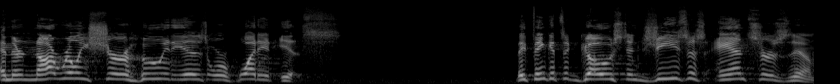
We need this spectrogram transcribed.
And they're not really sure who it is or what it is. They think it's a ghost, and Jesus answers them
